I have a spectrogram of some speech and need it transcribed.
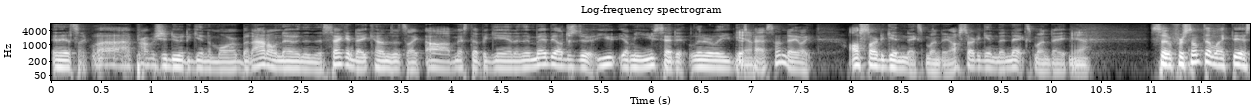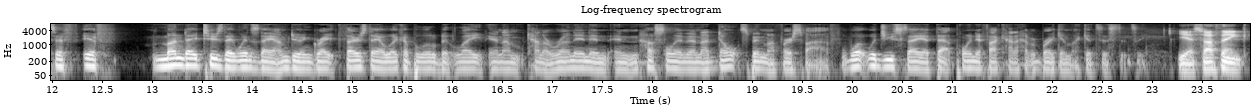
And then it's like, well, I probably should do it again tomorrow, but I don't know. And then the second day comes, it's like, oh, I messed up again. And then maybe I'll just do it. You, I mean, you said it literally this Yeah. past Sunday. Like, I'll start again next Monday. I'll start again the next Monday. Yeah. So for something like this, if if Monday, Tuesday, Wednesday, I'm doing great. Thursday, I wake up a little bit late and I'm kind of running and, and hustling and I don't spend my first five. What would you say at that point if I kind of have a break in my consistency? Yes, I think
